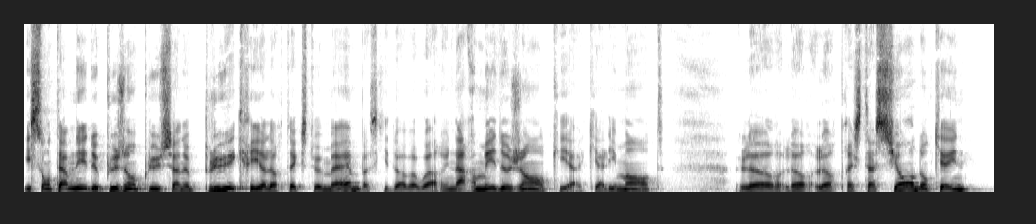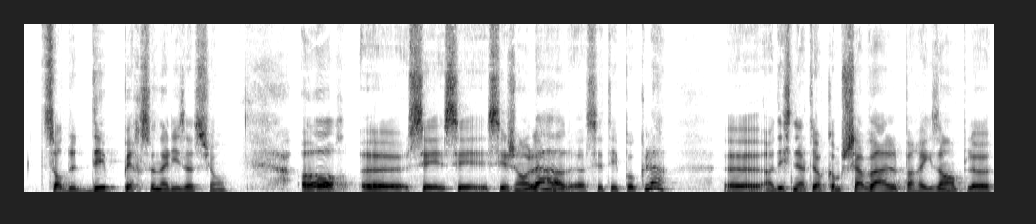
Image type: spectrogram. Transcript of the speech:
Ils sont amenés de plus en plus à ne plus écrire leurs textes eux-mêmes parce qu'ils doivent avoir une armée de gens qui, alimentent leurs leur, prestations. Donc il y a une sorte de dépersonnalisation. Or, euh, ces, gens-là, à cette époque-là, euh, un dessinateur comme Chaval, par exemple,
